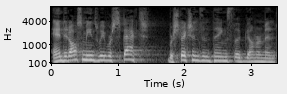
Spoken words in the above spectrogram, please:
And it also means we respect restrictions and things the government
